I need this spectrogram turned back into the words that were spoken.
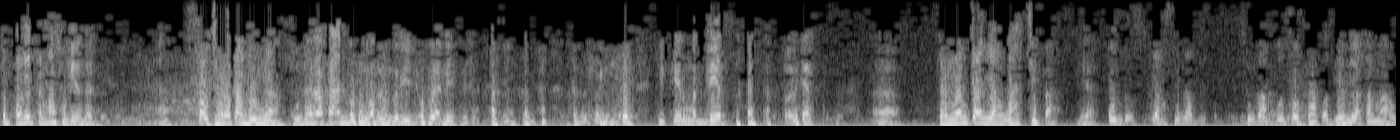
itu pelit termasuk ya Ustaz? Saudara kandungnya. Saudara kandung Wah, ngeri juga nih. Kikir medit, pelit. Ah, Jangankan yang wajib pak, ya. untuk yang sunat sunat pun saudara dia tidak akan mau.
